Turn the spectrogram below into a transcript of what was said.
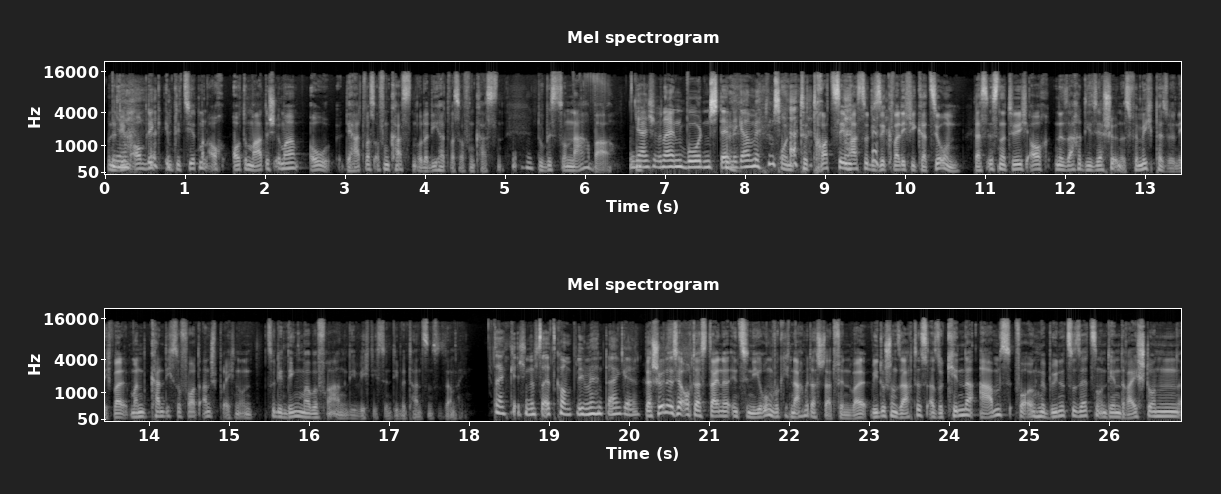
Und in ja. dem Augenblick impliziert man auch automatisch immer, oh, der hat was auf dem Kasten oder die hat was auf dem Kasten. Mhm. Du bist so nahbar. Ja, ich bin ein bodenständiger Mensch. Und trotzdem hast du diese Qualifikation. Das ist natürlich auch eine Sache, die sehr schön ist, für mich persönlich, weil man kann dich sofort ansprechen und zu den Dingen mal befragen, die wichtig sind, die mit Tanzen zusammenhängen. Danke, ich nehme es als Kompliment, danke. Das Schöne ist ja auch, dass deine Inszenierungen wirklich nachmittags stattfinden, weil, wie du schon sagtest, also Kinder abends vor irgendeine Bühne zu setzen und denen drei Stunden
